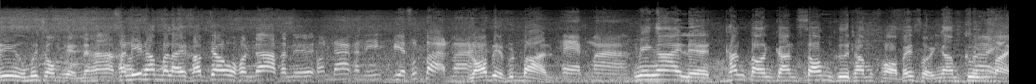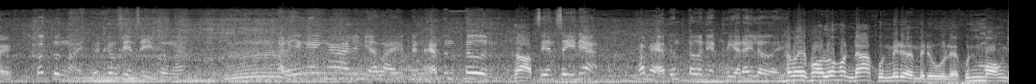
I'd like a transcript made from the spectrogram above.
นี่คุณผู้ชมเห็นนะฮะ คันนี้ทำอะไรครับเจ้า Honda คันนี้ฮอนด้าคันนี้เบียดฟุตบาทมาล้อเบียดฟุตบาท แหกมาง่ายๆเลยขั้นตอนการซ่อมคือทำขอบให้สวยงามกึงใหม่ก็กึ่งใหม่เป็นเครื่อง CNC กึ่งนะอืมอันนี้ง่ายๆไม่มีอะไรเป็นแผลตื้นครับ CNC เนี่ย ถ้าแผลตื้นๆเนี่ยเคลียร์ได้เลย ทำไมพอรถ Honda คุณไม่เดินไปดูเลย คุณมองแ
